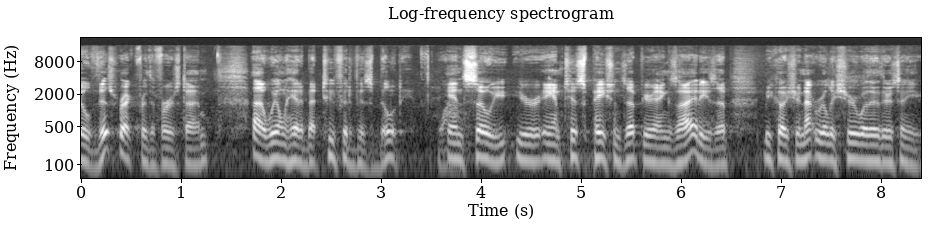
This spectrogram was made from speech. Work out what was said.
dove this wreck for the first time, uh, we only had about two foot of visibility. Wow. And so your anticipation's up, your anxiety's up, because you're not really sure whether there's any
